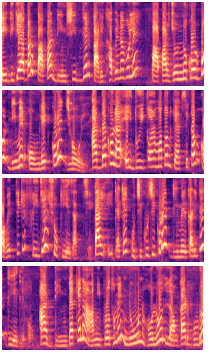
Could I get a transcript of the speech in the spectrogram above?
এইদিকে আবার পাপা ডিম সিদ্ধের কারি খাবে না বলে পাপার জন্য করব ডিমের অমলেট করে ঝোল। আর দেখো না, এই দুই কর মতন ক্যাপসিকাম কবের থেকে ফ্রিজে শুকিয়ে যাচ্ছে। তাই এটাকে কুচি কুচি করে ডিমের কারিতে দিয়ে দেব। আর ডিমটাকে না, আমি প্রথমে নুন, হলুদ, লঙ্কার গুঁড়ো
